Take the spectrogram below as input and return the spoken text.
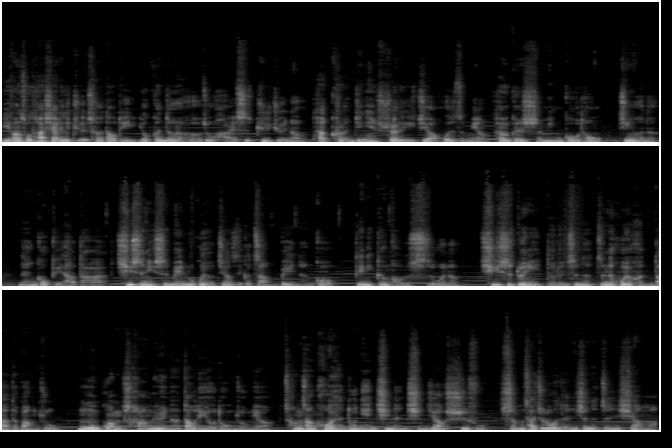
比方说，他下了一个决策，到底要跟这个人合作还是拒绝呢？他可能今天睡了一觉或者怎么样，他会跟神明沟通，进而呢能够给他答案。其实你身边如果有这样子一个长辈，能够给你更好的思维呢，其实对你的人生呢，真的会有很大的帮助。目光长远呢，到底有多重要？常常会很多年轻人请教师傅，什么才叫做人生的真相嘛？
